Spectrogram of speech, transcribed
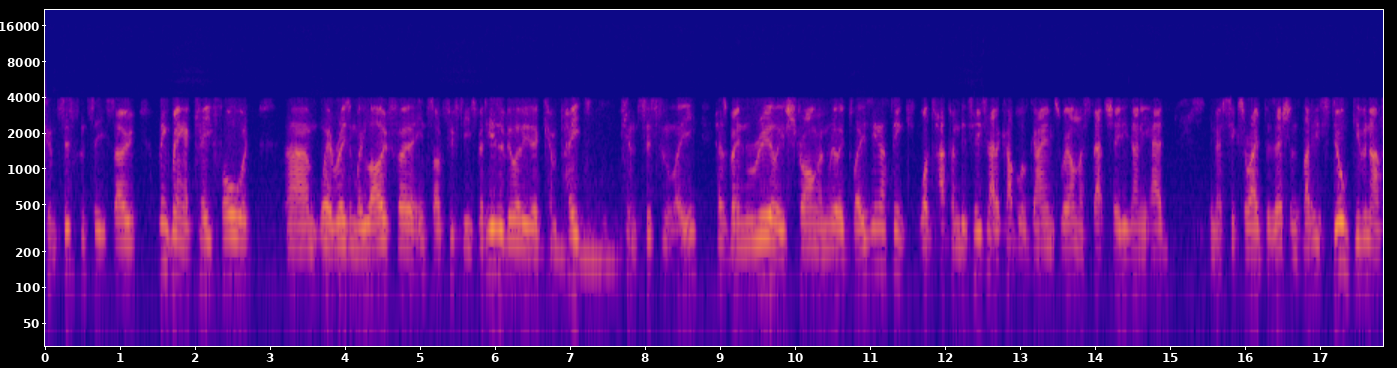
consistency. So I think being a key forward Um, we're reasonably low for inside 50s, but his ability to compete consistently has been really strong and really pleasing. I think what's happened is he's had a couple of games where on the stat sheet he's only had, you know, six or eight possessions, but he's still given us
